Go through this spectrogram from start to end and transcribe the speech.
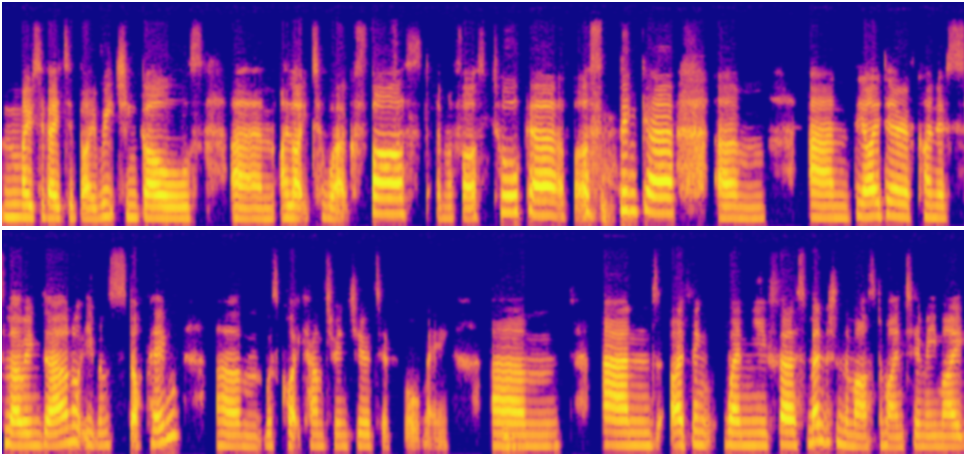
motivated by reaching goals. Um, I like to work fast. I'm a fast talker, a fast thinker. Um, and the idea of kind of slowing down or even stopping um, was quite counterintuitive for me. Mm. Um, and I think when you first mentioned the mastermind to me, my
